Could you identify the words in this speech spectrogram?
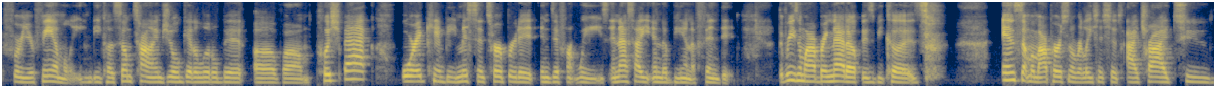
for your family because sometimes you'll get a little bit of um, pushback or it can be misinterpreted in different ways, and that's how you end up being offended. The reason why I bring that up is because in some of my personal relationships, I try to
